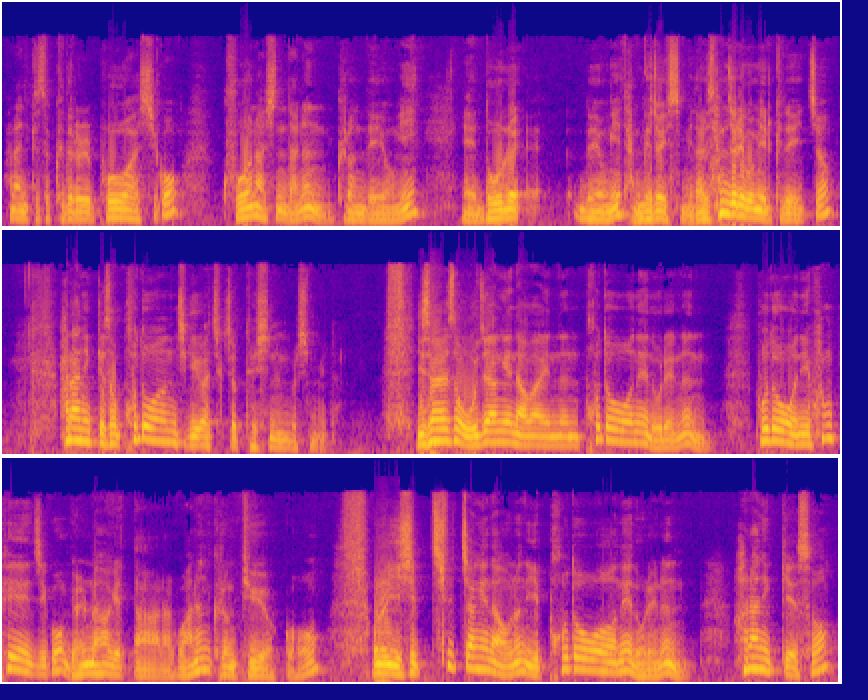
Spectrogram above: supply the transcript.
하나님께서 그들을 보호하시고 구원하신다는 그런 내용이 예, 노래, 내용이 담겨져 있습니다. 그래서 3절에 보면 이렇게 되어 있죠. 하나님께서 포도원 지기가 직접 되시는 것입니다. 이사야서 5장에 나와 있는 포도원의 노래는 포도원이 황폐해지고 멸망하겠다라고 하는 그런 비유였고 오늘 27장에 나오는 이 포도원의 노래는 하나님께서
